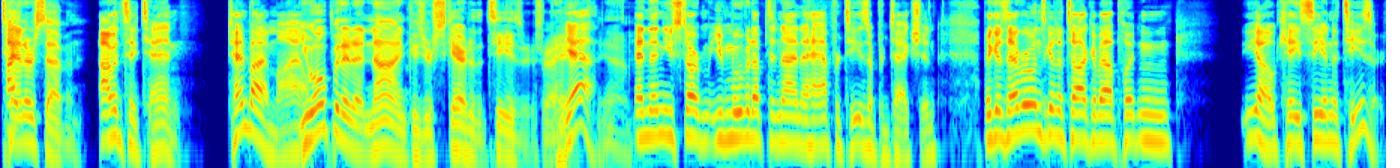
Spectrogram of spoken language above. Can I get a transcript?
ten I- or seven. I would say 10. 10 by a mile. You open it at nine because you're scared of the teasers, right? Yeah. yeah. and then you start you move it up to nine and a half for teaser protection because everyone's going to talk about putting you know KC in a teaser.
